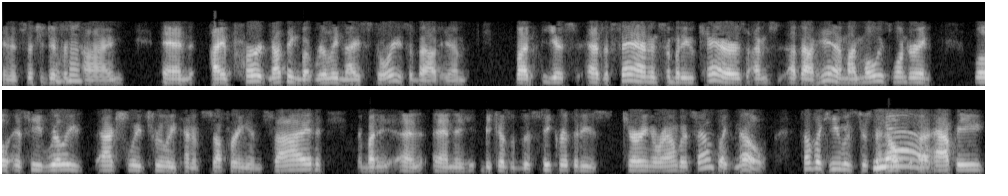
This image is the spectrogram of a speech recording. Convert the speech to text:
and it's such a different Mhm. time. And I've heard nothing but really nice stories about him. But yes, as a fan and somebody who cares, I'm about him. I'm always wondering, well, is he really actually truly kind of suffering inside? But and and he, because of the secret that he's carrying around, but it sounds like no. It sounds like he was just a, No. health, a happy,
